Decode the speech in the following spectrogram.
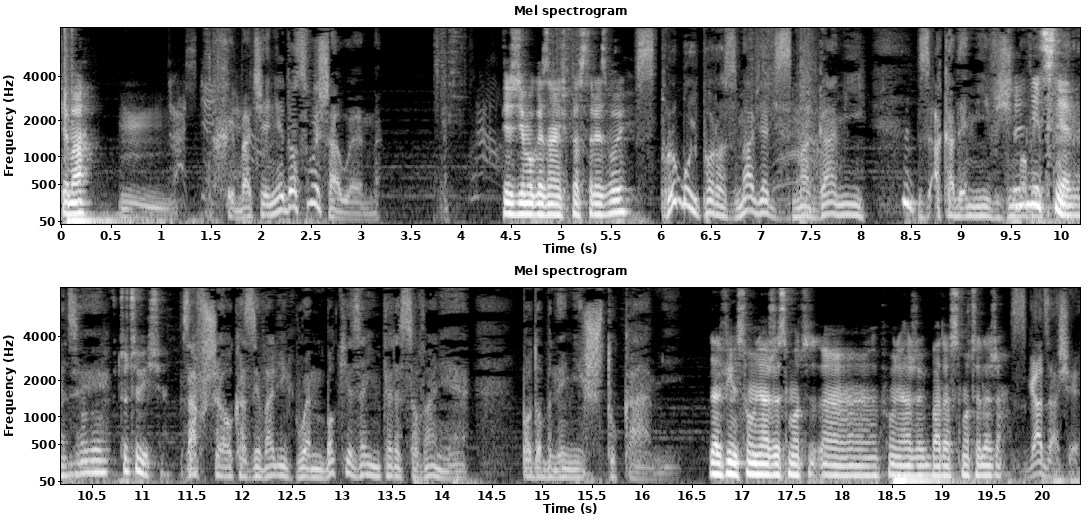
Siema. Chyba cię nie dosłyszałem. Wiesz, gdzie mogę znaleźć plastery zwój? Spróbuj porozmawiać z magami z Akademii w Czyli Zimowej nic nie wiem. No, bo rzeczywiście. Zawsze okazywali głębokie zainteresowanie podobnymi sztukami. Delfin wspomniała, że, smocz, e, wspomniała, że badasz smocze leża. Zgadza się.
